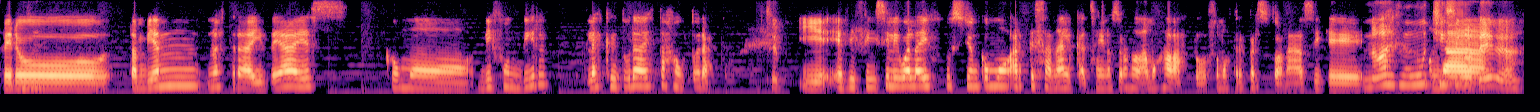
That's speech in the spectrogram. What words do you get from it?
pero también nuestra idea es como difundir la escritura de estas autoras. Sí. Y es difícil igual la difusión como artesanal, ¿cachai? Nosotros no damos abasto, somos tres personas, así que No, es muchísima pega.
